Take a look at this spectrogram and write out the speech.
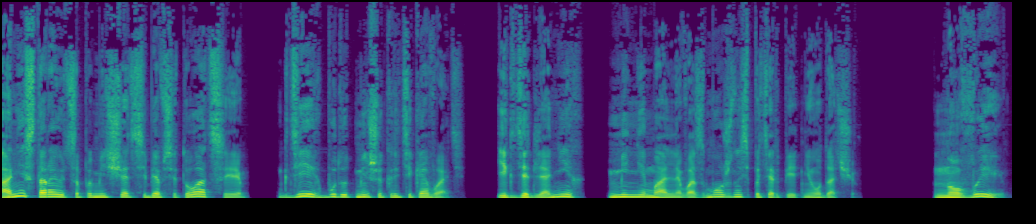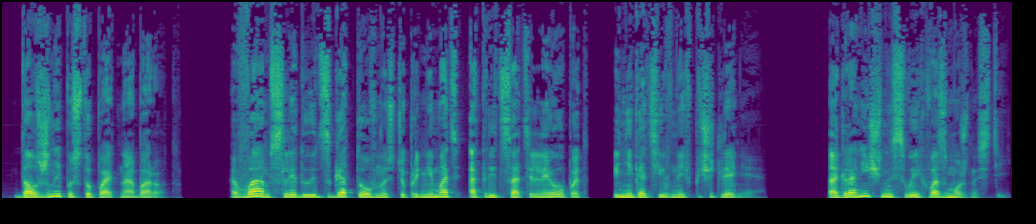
Они стараются помещать себя в ситуации, где их будут меньше критиковать, и где для них минимальна возможность потерпеть неудачу. Но вы должны поступать наоборот. Вам следует с готовностью принимать отрицательный опыт и негативные впечатления, ограниченность своих возможностей,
